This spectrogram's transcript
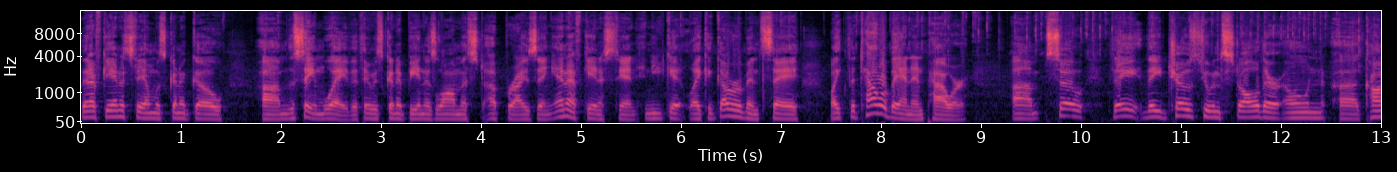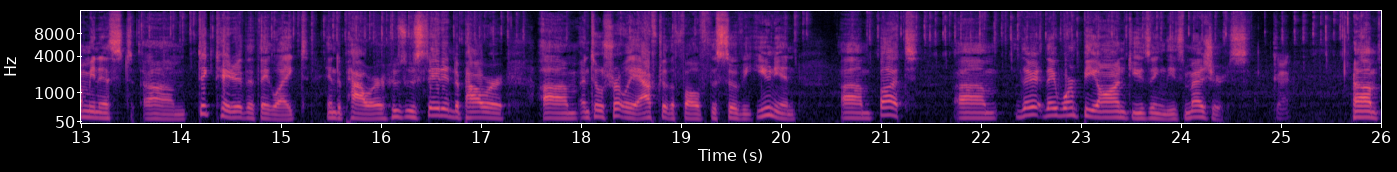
that Afghanistan was going to go um, the same way that there was going to be an Islamist uprising in Afghanistan, and you'd get like a government, say like the Taliban, in power. Um, so they they chose to install their own uh, communist um, dictator that they liked into power, who, who stayed into power um, until shortly after the fall of the Soviet Union. Um, but um, they they weren't beyond using these measures. Okay. Um,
